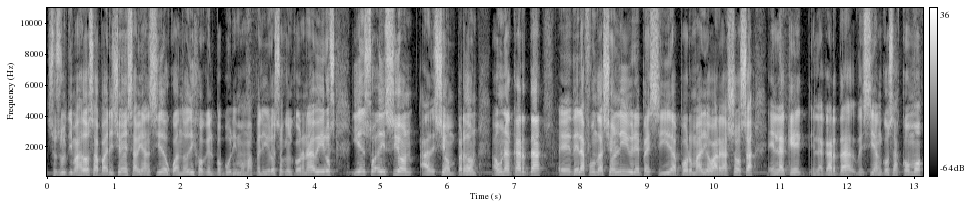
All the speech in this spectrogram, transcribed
Sus últimas dos apariciones habían sido cuando dijo que el populismo es más peligroso que el coronavirus y en su adhesión, adhesión perdón, a una carta eh, de la Fundación Libre presidida por Mario Vargas Llosa en la que en la carta decían cosas como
